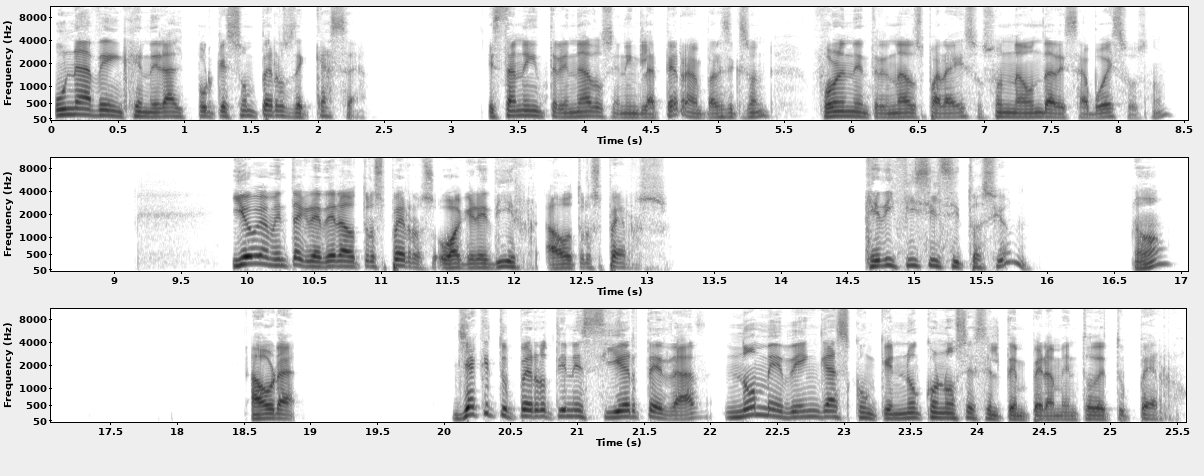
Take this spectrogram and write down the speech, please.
Un ave en general, porque son perros de casa. Están entrenados en Inglaterra, me parece que son, fueron entrenados para eso, son una onda de sabuesos, ¿no? Y obviamente agredir a otros perros o agredir a otros perros. Qué difícil situación, ¿no? Ahora, ya que tu perro tiene cierta edad, no me vengas con que no conoces el temperamento de tu perro.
